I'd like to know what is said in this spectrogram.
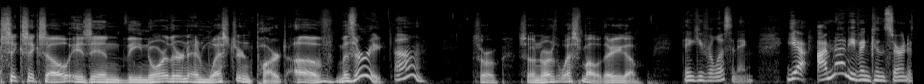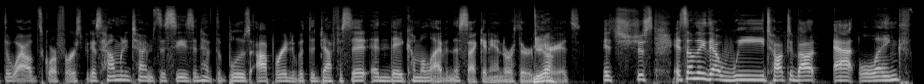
660 is in the northern and western part of Missouri. Oh. So, so Northwest Mo. There you go. Thank you for listening. Yeah, I'm not even concerned if the Wild score first because how many times this season have the Blues operated with the deficit and they come alive in the second and or third Yeah. periods? It's just it's something that we talked about at length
